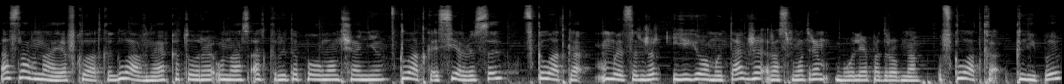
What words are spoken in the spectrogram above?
Основная вкладка «Главная», которая у нас открыта по умолчанию. Вкладка «Сервисы», Вкладка «Мессенджер», ее мы также рассмотрим более подробно. Вкладка «Клипы»,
